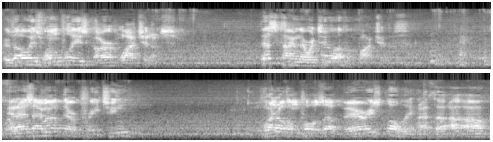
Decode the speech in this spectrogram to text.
there's always one police car watching us. This time there were two of them watching us. And as I'm out there preaching, one of them pulls up very slowly, and I thought, uh-oh,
